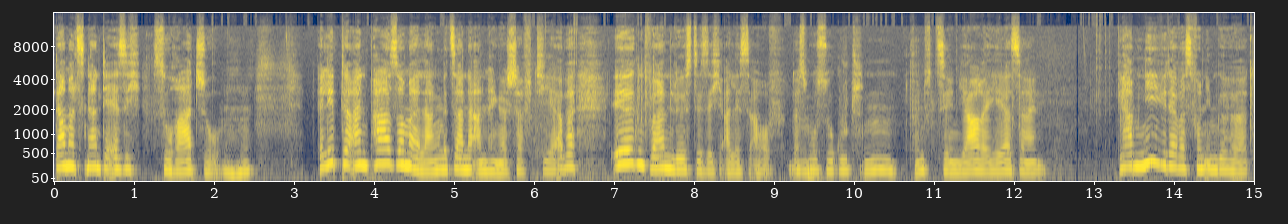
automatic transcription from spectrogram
Damals nannte er sich Surajo. Er lebte ein paar Sommer lang mit seiner Anhängerschaft hier, aber irgendwann löste sich alles auf. Das muss so gut hm, 15 Jahre her sein. Wir haben nie wieder was von ihm gehört.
